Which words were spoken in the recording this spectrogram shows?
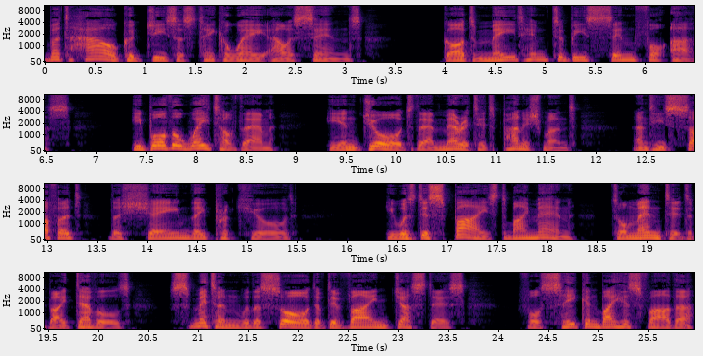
But how could Jesus take away our sins? God made him to be sin for us. He bore the weight of them. He endured their merited punishment, and he suffered the shame they procured. He was despised by men, tormented by devils, smitten with a sword of divine justice, forsaken by his Father,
